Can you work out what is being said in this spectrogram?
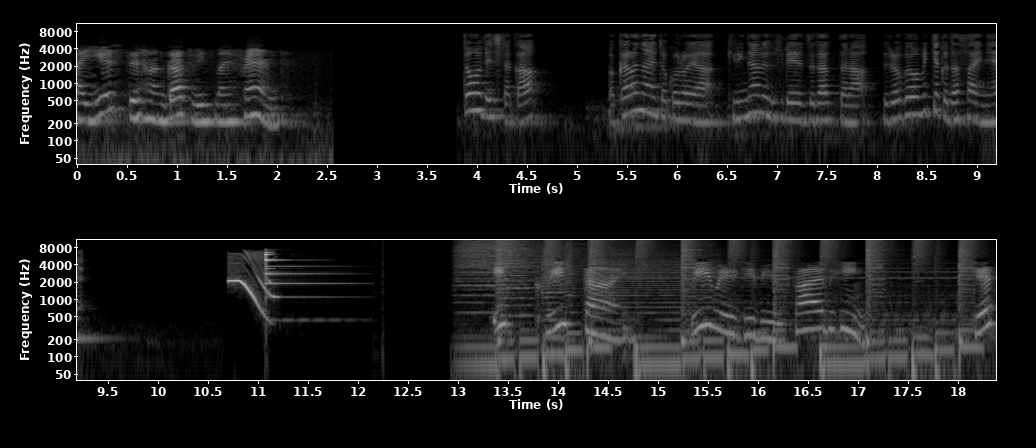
I used to hang out with my friend. どうでしたかわからないところや気になるフレーズがあったらブログを見てくださいね。It's quiz time. We will give you five hints. Guess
